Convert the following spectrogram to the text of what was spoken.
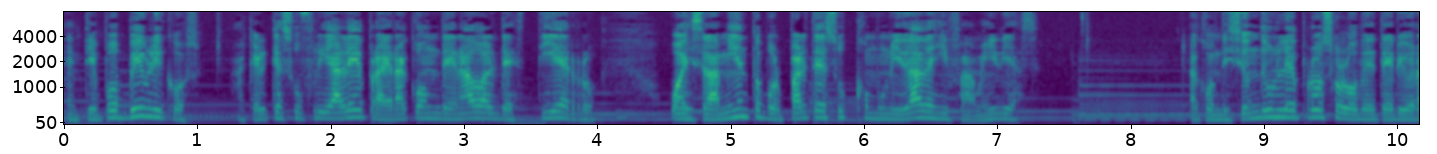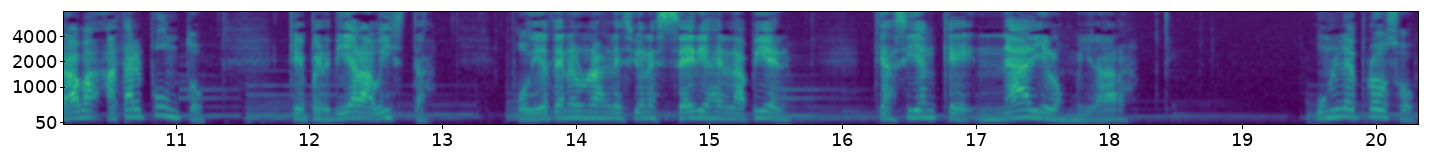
En tiempos bíblicos, aquel que sufría lepra era condenado al destierro o aislamiento por parte de sus comunidades y familias. La condición de un leproso lo deterioraba a tal punto que perdía la vista, podía tener unas lesiones serias en la piel que hacían que nadie los mirara. Un leproso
